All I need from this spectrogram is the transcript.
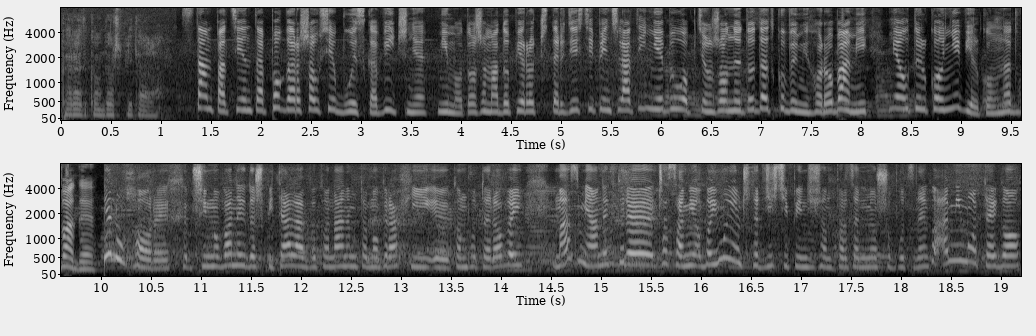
karetką do szpitala. Stan pacjenta pogarszał się błyskawicznie. Mimo to, że ma dopiero 45 lat i nie był obciążony dodatkowymi chorobami, miał tylko niewielką nadwagę. Wielu chorych przyjmowanych do szpitala w wykonanym tomografii y, komputerowej ma zmiany, które czasami obejmują 40-50% miąższu płucnego, a mimo tego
